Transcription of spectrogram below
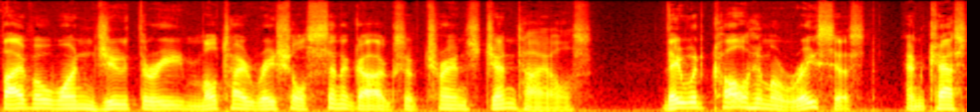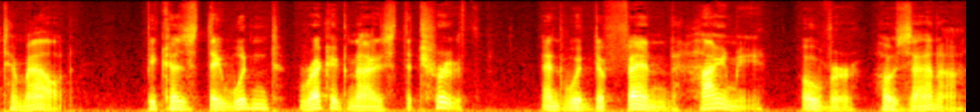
501 Jew 3 multiracial synagogues of trans Gentiles, they would call him a racist and cast him out because they wouldn't recognize the truth and would defend Jaime over Hosanna.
